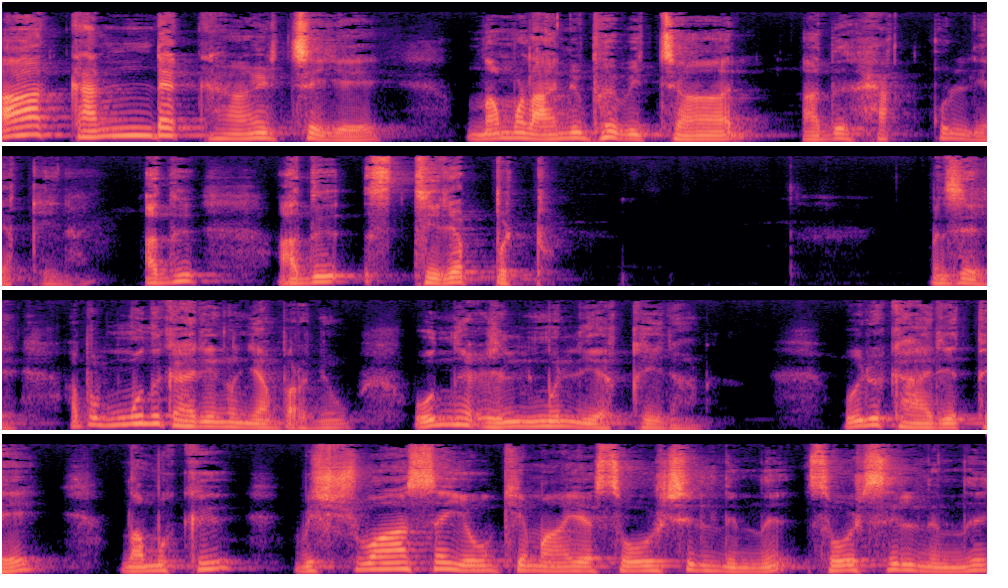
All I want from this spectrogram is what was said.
ആ കണ്ട കാഴ്ചയെ നമ്മൾ അനുഭവിച്ചാൽ അത് ഹക്കുൽ യക്കീനായി. അത് അത് സ്ഥിരപ്പെട്ടു. മനസ്സിലല്ലേ അപ്പോൾ മൂന്ന് കാര്യങ്ങൾ ഞാൻ പറഞ്ഞു. ഒന്ന് ഇൽമുൽ യക്കീനാണ്. ഒരു കാര്യത്തെ നമുക്ക് വിശ്വാസയോഗ്യമായ സോഴ്സിൽ നിന്ന് സോഴ്സിൽ നിന്ന്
